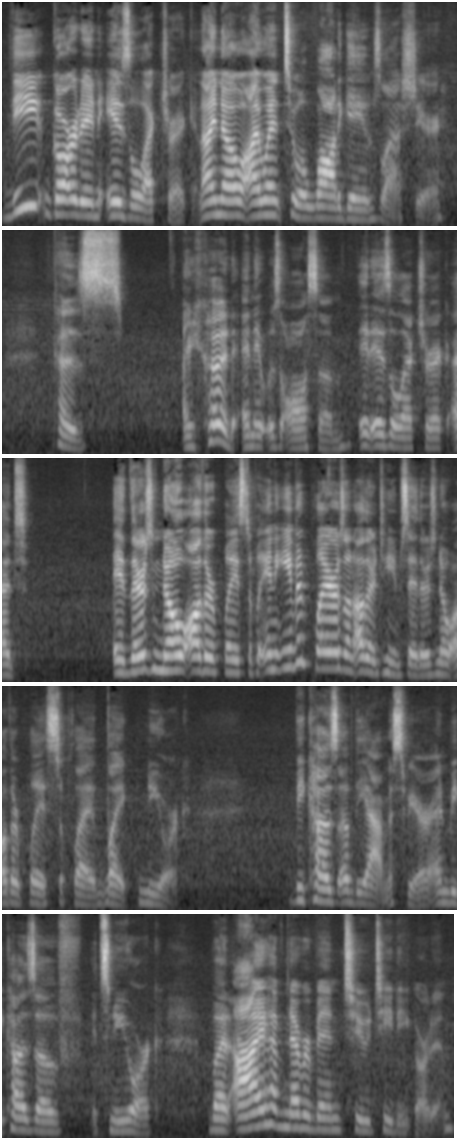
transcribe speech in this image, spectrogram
The garden is electric, and I know I went to a lot of games last year, cause I could, and it was awesome. It is electric. At it, Eh, there's no other place to play, and even players on other teams say there's no other place to play like New York, because of the atmosphere and because of it's New York. But I have never been to TD Garden.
